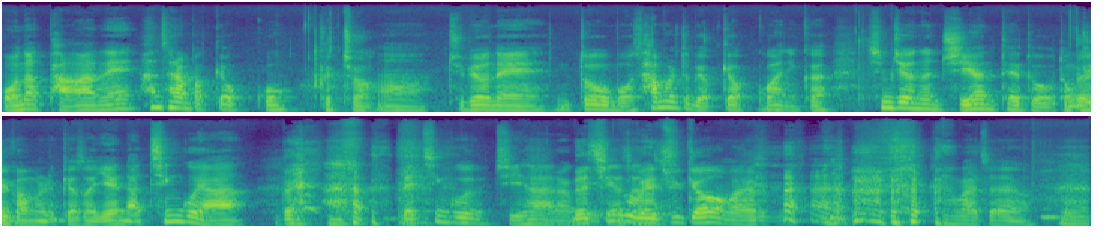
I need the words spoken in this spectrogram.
워낙 방 안에 한 사람밖에 없고 그쵸. 어, 주변에 또 뭐 사물도 몇 개 없고 하니까 심지어는 쥐한테도 동질감을 느껴서 얘 나 친구야. 네. 내 친구 쥐야라고 내 친구 왜 죽여? 막 이러고. 맞아요. 네.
